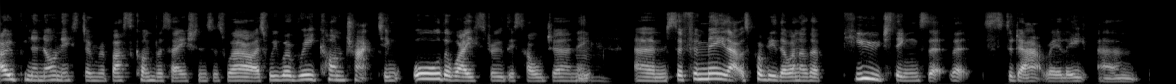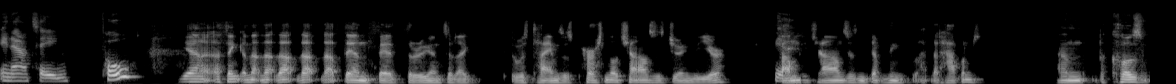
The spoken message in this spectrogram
open and honest and robust conversations as well as we were recontracting all the way through this whole journey mm. Um, so for me, that was probably the one of the huge things that that stood out really um, in our team. Paul. Yeah, I think, and that that that that, that then fed through into like there was times as personal challenges during the year, yeah. family challenges, and different things that happened. And because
